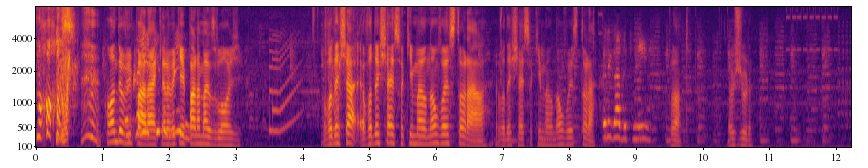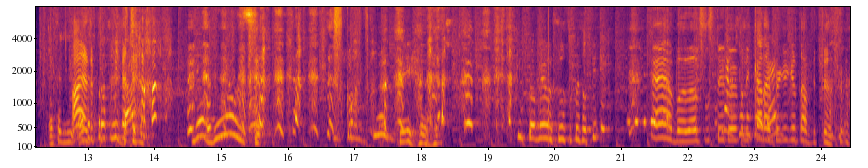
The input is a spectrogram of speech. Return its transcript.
Nossa! Onde eu vi parar? Quero ver quem para mais longe. Eu vou deixar, eu vou deixar isso aqui, mas eu não vou estourar. ó. Eu vou deixar isso aqui, mas eu não vou estourar. Tá ligado que nem. Pronto. Eu juro. Essa de, Ah, é essa de- de proximidade. Meu Deus! Meu Deus! Eu tomei um susto, pensou, "Pi, pi". É, mano, eu assustei também. Falei, caralho, por que que ele tá pitando?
